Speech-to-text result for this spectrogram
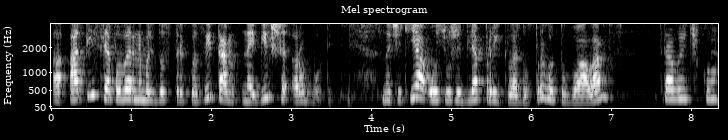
А, а після повернемось до стрикози, там найбільше роботи. Значить, я ось уже для прикладу приготувала травичку.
